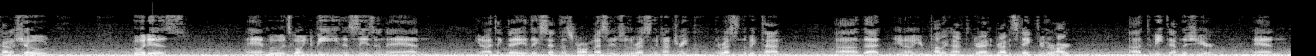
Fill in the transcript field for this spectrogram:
kind of showed who it is and who it's going to be this season, and you know I think they they sent a strong message to the rest of the country, the rest of the Big Ten. Uh, that you know you're probably to have to dra- drive a stake through their heart uh, to beat them this year, and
